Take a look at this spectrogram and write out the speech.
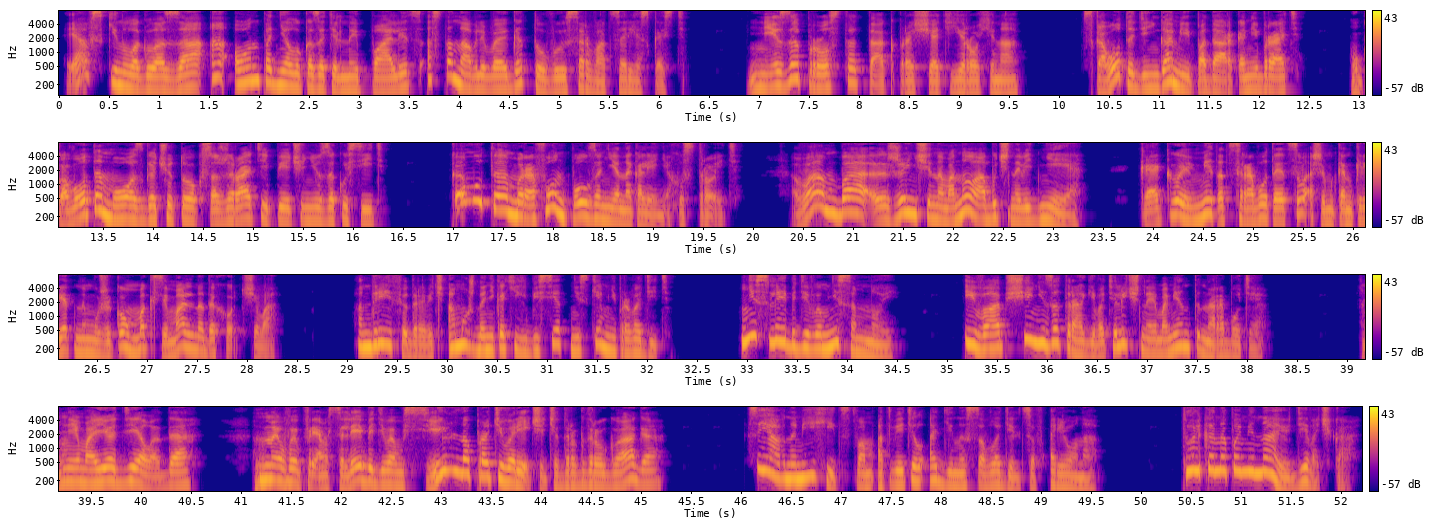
Я вскинула глаза, а он поднял указательный палец, останавливая готовую сорваться резкость. Не за просто так прощать Ерохина. С кого-то деньгами и подарками брать. У кого-то мозга чуток сожрать и печенью закусить. Кому-то марафон ползания на коленях устроить. Вам, ба, женщинам, оно обычно виднее. Какой метод сработает с вашим конкретным мужиком максимально доходчиво? Андрей Федорович, а можно никаких бесед ни с кем не проводить? Ни с Лебедевым, ни со мной. И вообще не затрагивать личные моменты на работе. Не мое дело, да? Ну вы прям с Лебедевым сильно противоречите друг другу, ага. С явным ехидством ответил один из совладельцев Ориона. Только напоминаю, девочка,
